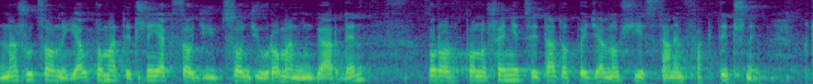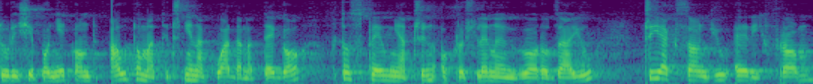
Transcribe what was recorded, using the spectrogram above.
narzucony i automatyczny, jak sądzi, sądził Roman Ingarden. Ponoszenie, cytat, odpowiedzialności jest stanem faktycznym, który się poniekąd automatycznie nakłada na tego, kto spełnia czyn określonego rodzaju, czy jak sądził Erich Fromm,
